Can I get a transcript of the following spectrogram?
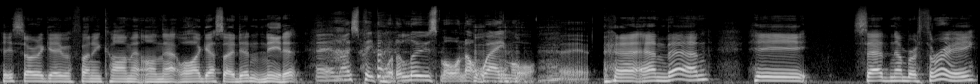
he sort of gave a funny comment on that. Well, I guess I didn't need it. Uh, most people want to lose more, not weigh more. And then he said, number three,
